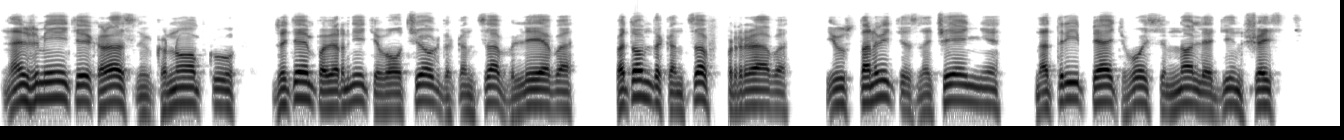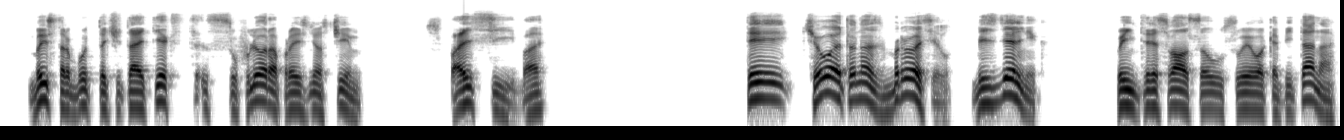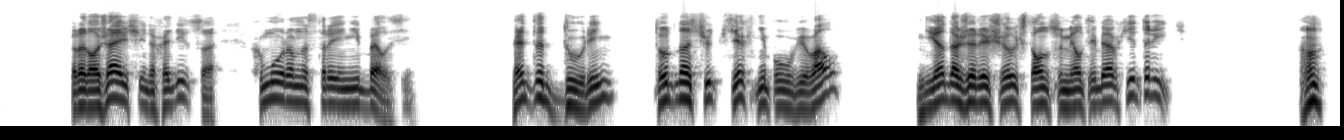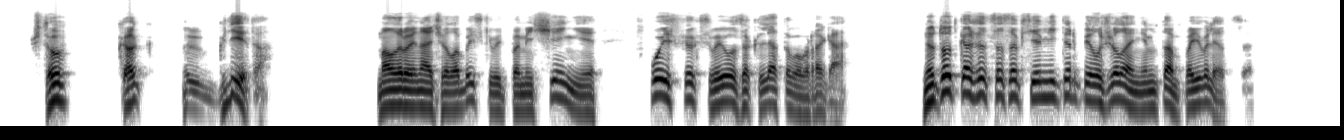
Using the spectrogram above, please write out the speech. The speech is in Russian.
Нажмите красную кнопку, затем поверните волчок до конца влево, потом до конца вправо и установите значение на 3580116 Быстро, будто читая текст с суфлера, произнес Чим. «Спасибо». «Ты чего это нас бросил, бездельник?» — поинтересовался у своего капитана, продолжающий находиться в хмуром настроении Белзи. «Этот дурень тут нас чуть всех не поубивал? Я даже решил, что он сумел тебя обхитрить». «А? Что? Как? Где это?» Малрой начал обыскивать помещение в поисках своего заклятого врага. Но тот, кажется, совсем не терпел желанием там появляться.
